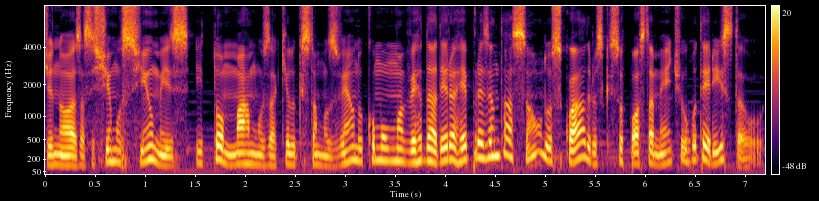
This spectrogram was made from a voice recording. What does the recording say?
De nós assistirmos filmes e tomarmos aquilo que estamos vendo como uma verdadeira representação dos quadros que supostamente o roteirista ou,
